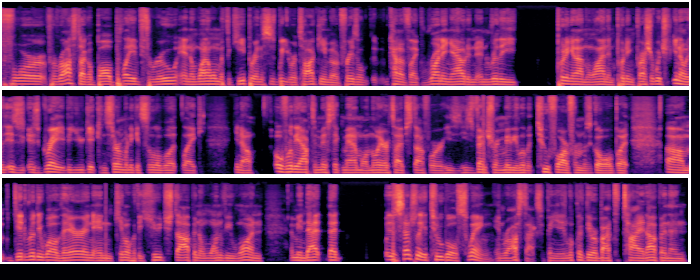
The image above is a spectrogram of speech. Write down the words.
for for Rostock, a ball played through and a one on one with the keeper, and this is what you were talking about, Fraisl kind of like running out and, and really putting it on the line and putting pressure, which you know is is great, but you get concerned when it gets a little bit like you know overly optimistic Manuel Neuer type stuff where he's he's venturing maybe a little bit too far from his goal, but um, did really well there and, and came up with a huge stop in a one v one. I mean that that was essentially a two goal swing in Rostock's opinion. It looked like they were about to tie it up, and then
